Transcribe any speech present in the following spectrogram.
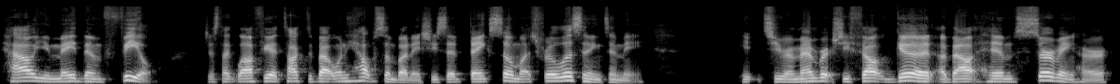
how you made them feel. Just like La'Fayette talked about when he helped somebody. She said, Thanks so much for listening to me. He, she remembered, she felt good about him serving her.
